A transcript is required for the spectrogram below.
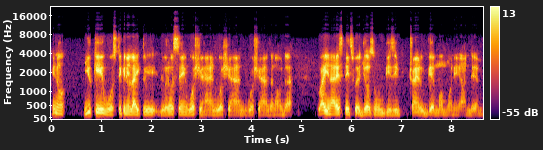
You know, UK was taking it lightly. They were all saying wash your hand, wash your hand, wash your hands, and all that. While United States were just busy trying to get more money and um,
